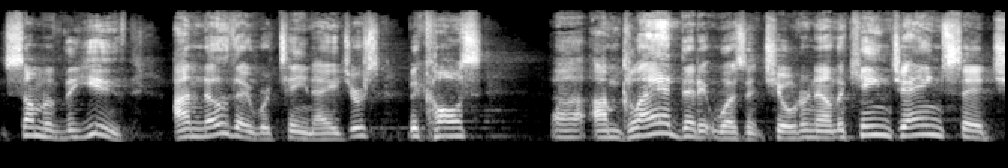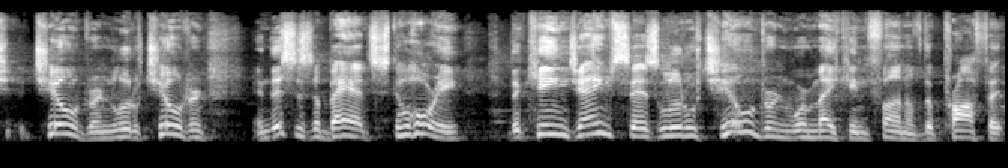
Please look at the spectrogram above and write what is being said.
some of the youth. I know they were teenagers because uh, I'm glad that it wasn't children. Now, the King James said ch- children, little children, and this is a bad story. The King James says little children were making fun of the prophet,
